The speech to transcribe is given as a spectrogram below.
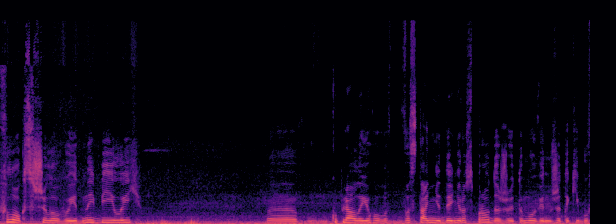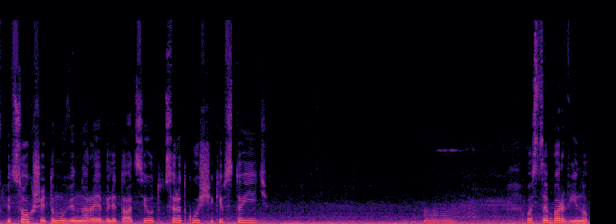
флокс шиловидний білий. Е, Купляли його в- останній день розпродажу, і тому він вже такий був підсохший, тому він на реабілітацію тут серед кущиків стоїть. Ось це барвінок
